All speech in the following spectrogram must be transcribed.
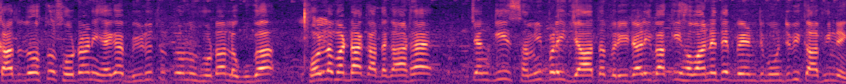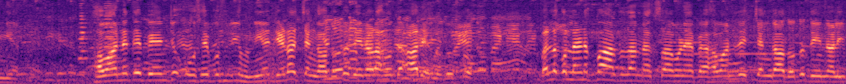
ਕੱਦ ਦੋਸਤੋ ਛੋਟਾ ਨਹੀਂ ਹੈਗਾ। ਵੀਡੀਓ 'ਚ ਤੁਹਾਨੂੰ ਛੋਟਾ ਲੱਗੂਗਾ। ਫੁੱਲ ਵੱਡਾ ਕੱਦ ਕਾਠ ਹੈ। ਚੰਗੀ ਸਮੀ ਪਲੀ ਜਾਤ ਬਰੀਡ ਵਾਲੀ ਬਾਕੀ ਹਵਾਨੇ ਤੇ ਬੇਂਜ ਬੂੰਜ ਵੀ ਕਾਫੀ ਨੇਗੀਆਂ। ਹਵਾਨੇ ਤੇ ਬੇਂਜ ਉਸੇ ਪੁੱਛ ਦੀ ਹੁੰਦੀ ਹੈ ਜਿਹੜਾ ਚੰਗਾ ਦੁੱਧ ਦੇਣ ਵਾਲਾ ਹੁੰਦਾ ਆ ਦੇਖ ਲਓ ਦੋਸਤੋ। ਬਿਲਕੁਲ ਲੈਣ ਭਾਰਤ ਦਾ ਨਕਸ਼ਾ ਬਣਿਆ ਪਿਆ, ਹਵਾਨੇ ਦੇ ਚੰਗਾ ਦੁੱਧ ਦੇਣ ਵਾਲੀ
